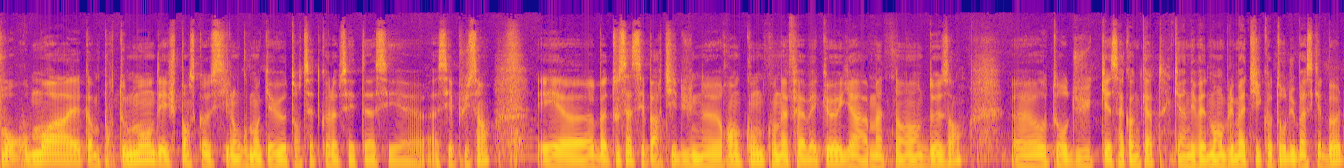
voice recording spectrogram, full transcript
pour moi comme pour tout le monde et je pense qu'aussi l'engouement qu'il y a eu autour de cette collab ça a été assez euh, assez puissant. Et euh, bah, tout ça c'est parti d'une rencontre qu'on a fait avec eux il y a maintenant deux ans autour du K54 qui est un événement emblématique autour du basketball.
